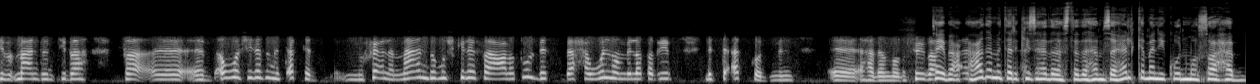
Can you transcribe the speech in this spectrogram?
ما عنده انتباه. فاول شيء لازم نتأكد إنه فعلا ما عنده مشكلة فعلى طول بحولهم إلى طبيب للتأكد من آه هذا الموضوع. في طيب عدم التركيز هذا أستاذة همسه هل كمان يكون مصاحب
